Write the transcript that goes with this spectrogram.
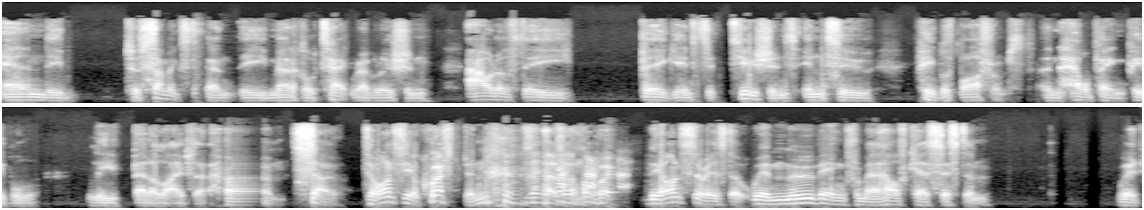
and the to some extent the medical tech revolution out of the big institutions into people's bathrooms and helping people lead better lives at home. So, to answer your question, the answer is that we're moving from a healthcare system, which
